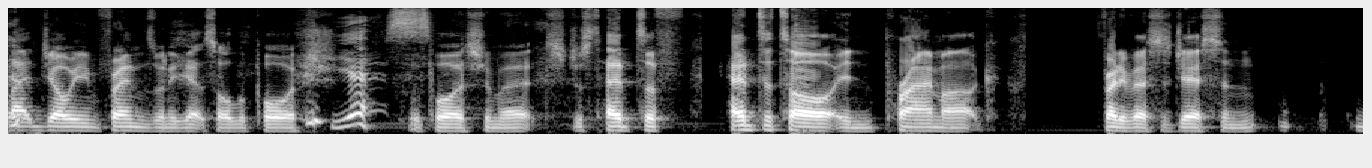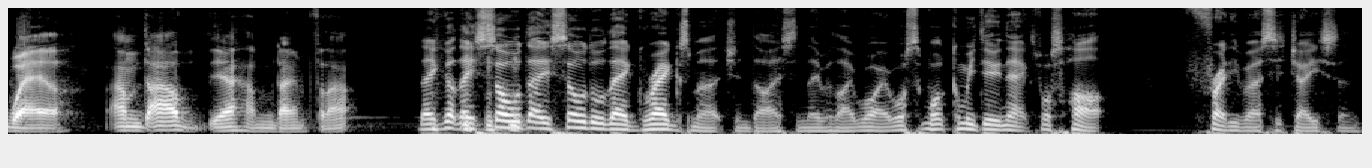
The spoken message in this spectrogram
like Joey and Friends when he gets all the Porsche, Yes, the Porsche merch, just head to f- head to toe in Primark, Freddy vs Jason wear. I'm down. Yeah, I'm down for that. They got they sold they sold all their Greggs merchandise, and they were like, right, what's what can we do next? What's hot? Freddy versus Jason.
